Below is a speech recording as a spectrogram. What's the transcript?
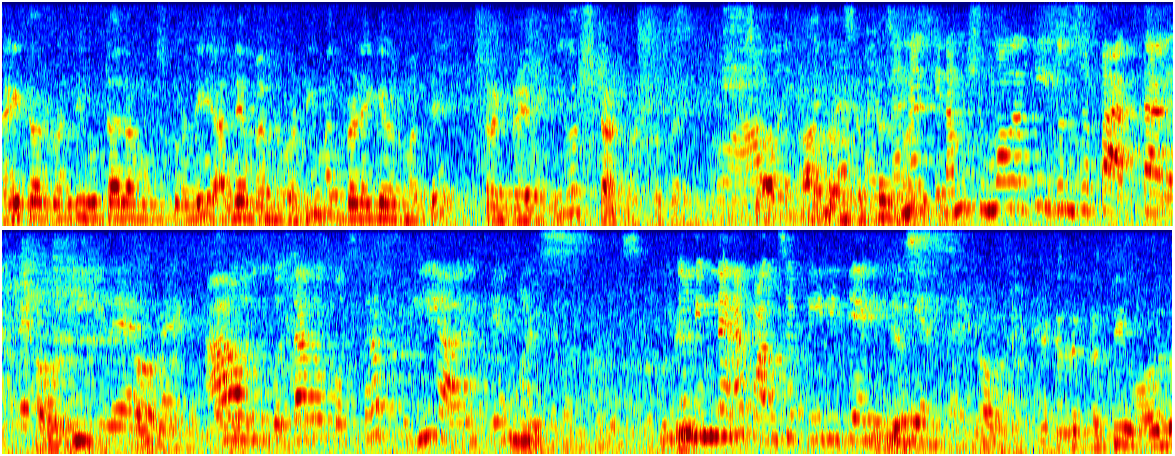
ನೈಟ್ ಅವ್ರು ಬಂದು ಊಟ ಎಲ್ಲ ಮುಗಿಸ್ಕೊಂಡು ಅಲ್ಲೇ ಮಲ್ಕೊಂಡು ಮತ್ತೆ ಬೆಳಗ್ಗೆ ಅವ್ರು ಮತ್ತೆ ಟ್ರಕ್ ಡ್ರೈವಿಂಗ್ ಅವ್ರು ಸ್ಟಾರ್ಟ್ ಮಾಡ್ಕೋತಾರೆ. ಸೊ ಆ ಕಾನ್ಸೆಪ್ಟ್ ನಮ್ಮ ಶಿವಮೊಗ್ಗಕ್ಕೆ ಇದೊಂದು ಸ್ವಲ್ಪ ಅರ್ಥ ಆಗುತ್ತೆ. ಆ ಒಂದು ಗೊತ್ತಾಗೋಕ್ಕೋಸ್ಕರ ಫುಲ್ಲಿ ಆ ರೀತಿಯಾಗಿ ಇದು ನಿಮ್ದೇನ ಕಾನ್ಸೆಪ್ಟ್ ಈ ರೀತಿಯಾಗಿ ಹೌದು. ಯಾಕಂದ್ರೆ ಪ್ರತಿ ಓಲು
